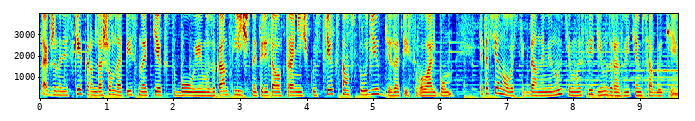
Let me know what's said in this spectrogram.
Также на листке карандашом написано текст Боуи. Музыкант лично передал страничку с текстом в студию, где записывал альбом. Это все новости к данной минуте. Мы следим за развитием событий.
